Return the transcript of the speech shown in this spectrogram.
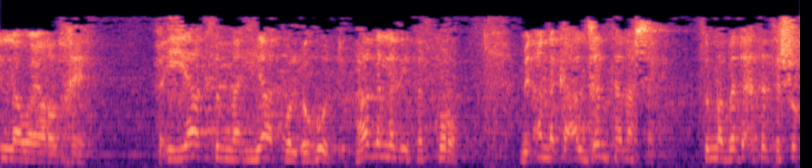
إلا ويرى الخير. فإياك ثم إياك والعهود. هذا الذي تذكره من أنك ألزمت نفسك. ثم بدأت تشك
